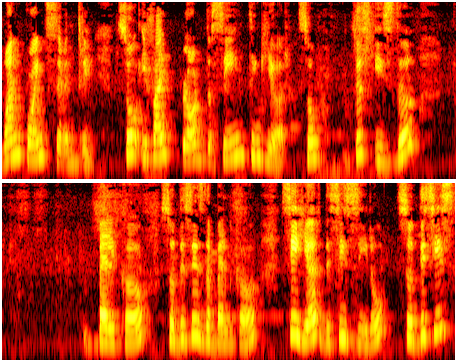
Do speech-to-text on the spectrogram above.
1.73. So if I plot the same thing here, so this is the bell curve. So this is the bell curve. See here, this is 0. So this is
